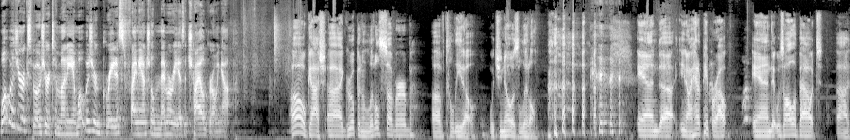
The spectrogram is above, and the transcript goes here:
What was your exposure to money and what was your greatest financial memory as a child growing up? Oh, gosh. Uh, I grew up in a little suburb of Toledo, which you know is little. And, uh, you know, I had a paper out and it was all about uh,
